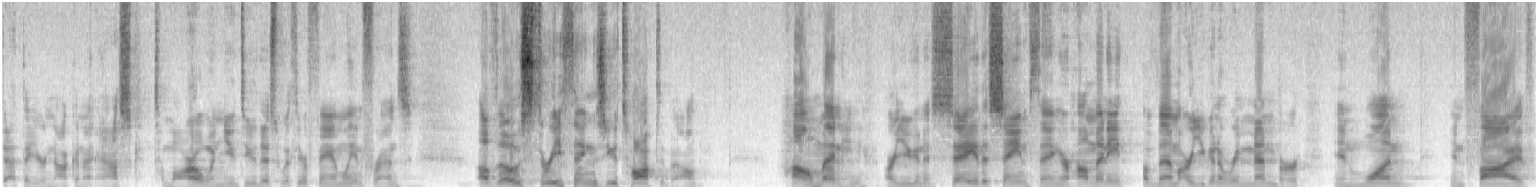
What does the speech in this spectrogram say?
bet that you're not going to ask tomorrow when you do this with your family and friends. Of those three things you talked about, how many are you going to say the same thing, or how many of them are you going to remember in one, in five,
